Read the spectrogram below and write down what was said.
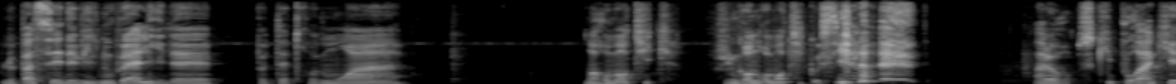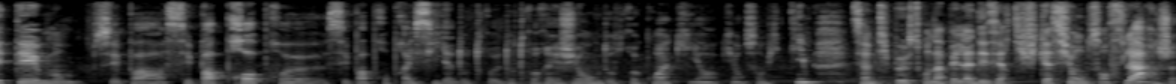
le passé des villes nouvelles, il est peut-être moins, moins romantique. Je suis une grande romantique aussi. Alors, ce qui pourrait inquiéter, bon, c'est pas, propre, c'est pas propre à ici. Il y a d'autres, régions ou d'autres coins qui en, sont victimes. C'est un petit peu ce qu'on appelle la désertification au sens large,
